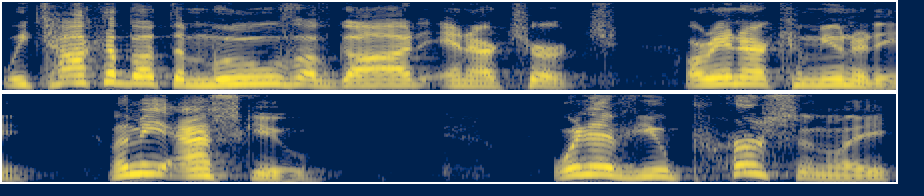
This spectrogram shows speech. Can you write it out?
We talk about the move of God in our church or in our community. Let me ask you when have you personally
